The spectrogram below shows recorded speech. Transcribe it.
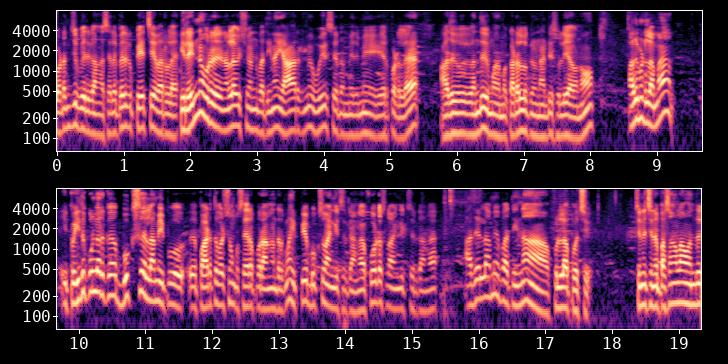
உடஞ்சி போயிருக்காங்க. சில பேருக்கு பேச்சே வரல. இதில் என்ன ஒரு நல்ல விஷயம்னு பார்த்தீங்கன்னா யாருக்குமே உயிர் சேதம் எதுவுமே ஏற்படலை. அது வந்து நம்ம கடவுளுக்கு நன்றி சொல்லி ஆகணும். அது மட்டும் இல்லாமல் இப்போ இதுக்குள்ளே இருக்க புக்ஸ் எல்லாமே இப்போது இப்போ அடுத்த வருஷம் சேர போகிறாங்கன்றதுலாம் இப்போயே புக்ஸ் வாங்கி வச்சுருக்காங்க. ஃபோட்டோஸ்லாம் வாங்கி வச்சுருக்காங்க. அது எல்லாமே பார்த்திங்கன்னா ஃபுல்லாக போச்சு. சின்ன சின்ன பசங்களாம் வந்து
